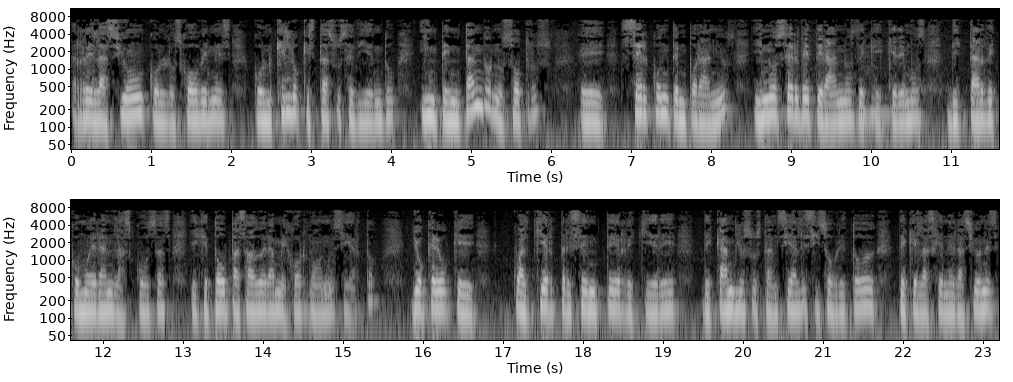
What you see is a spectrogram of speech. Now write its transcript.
relación con los jóvenes, con qué es lo que está sucediendo, intentando nosotros eh, ser contemporáneos y no ser veteranos de que queremos dictar de cómo eran las cosas y que todo pasado era mejor. No, no es cierto. Yo creo que cualquier presente requiere de cambios sustanciales y sobre todo de que las generaciones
